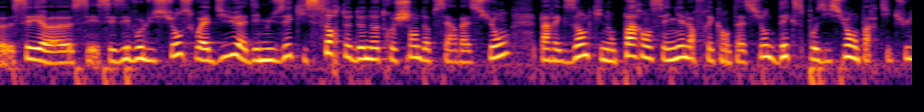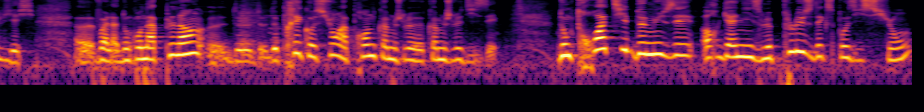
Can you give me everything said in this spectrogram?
euh, ces, évolutions soient dues à des musées qui sortent de notre champ d'observation, par exemple, qui n'ont pas renseigné leur fréquentation d'exposition en particulier. voilà, donc on a plein de, précautions à prendre, comme je le disais. Donc trois types de musées organisent le plus d'expositions.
